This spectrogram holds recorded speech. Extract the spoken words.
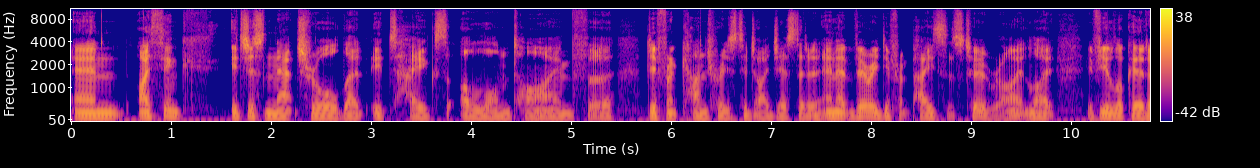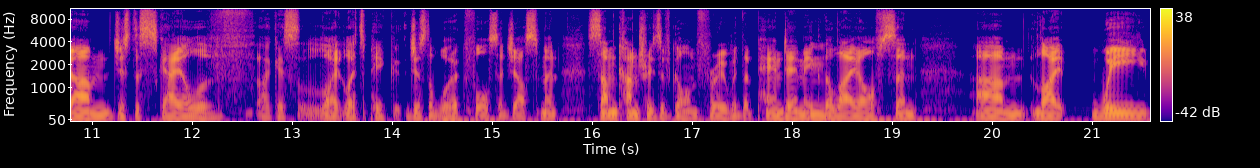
And I think it's just natural that it takes a long time for different countries to digest it mm. and at very different paces too right like if you look at um, just the scale of i guess like let's pick just the workforce adjustment some countries have gone through with the pandemic mm. the layoffs and um, like we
